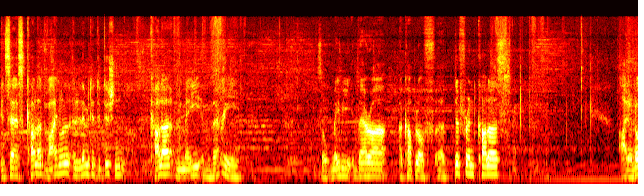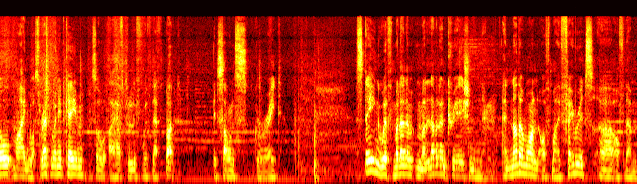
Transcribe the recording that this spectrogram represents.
It says colored vinyl limited edition color may vary. So maybe there are a couple of uh, different colors. I don't know, mine was red when it came, so I have to live with that, but it sounds great. Staying with Male Malevolent Creation, another one of my favorites uh, of them,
